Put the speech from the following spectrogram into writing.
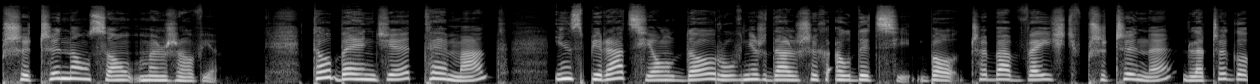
przyczyną są mężowie. To będzie temat inspiracją do również dalszych audycji, bo trzeba wejść w przyczynę, dlaczego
